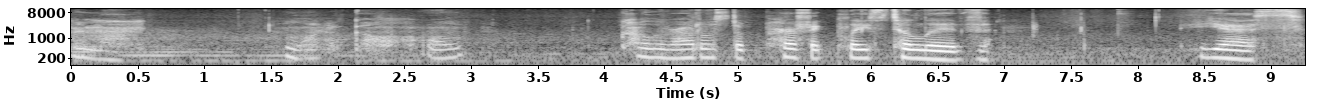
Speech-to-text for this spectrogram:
my mom. want to go home. Colorado's the perfect place to live. Yes.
